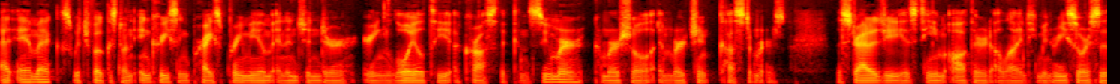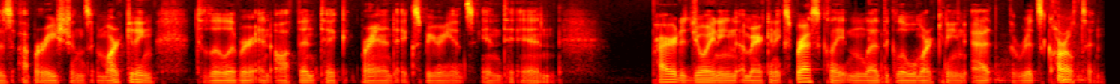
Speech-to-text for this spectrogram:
at Amex, which focused on increasing price premium and engendering loyalty across the consumer, commercial, and merchant customers. The strategy his team authored aligned human resources, operations, and marketing to deliver an authentic brand experience end to end. Prior to joining American Express, Clayton led the global marketing at the Ritz Carlton,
